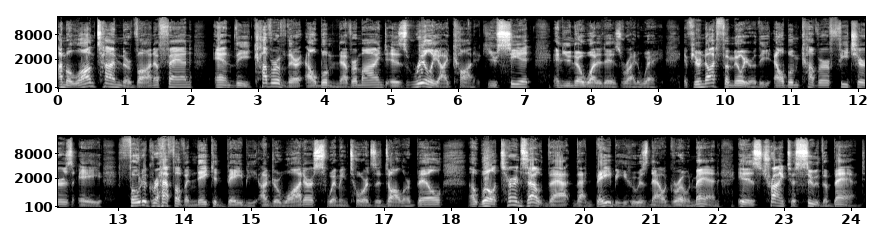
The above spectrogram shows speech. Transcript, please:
I'm a longtime Nirvana fan, and the cover of their album Nevermind is really iconic. You see it and you know what it is right away. If you're not familiar, the album cover features a photograph of a naked baby underwater swimming towards a dollar bill. Uh, well, it turns out that that baby, who is now a grown man, is trying to sue the band.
